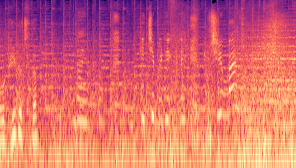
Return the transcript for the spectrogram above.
ସବୁ ଠିକ୍ ଅଛି ତ ନାଇଁ କିଛି ବି ଠିକ୍ ନାହିଁ ଶ୍ରୀମାନ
